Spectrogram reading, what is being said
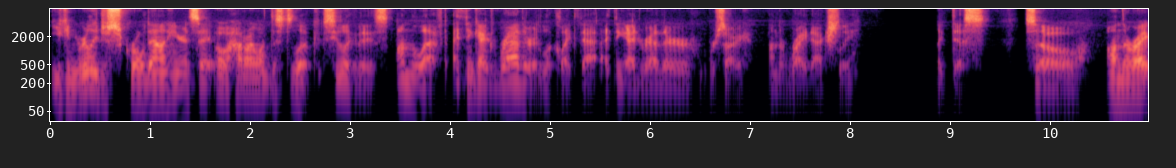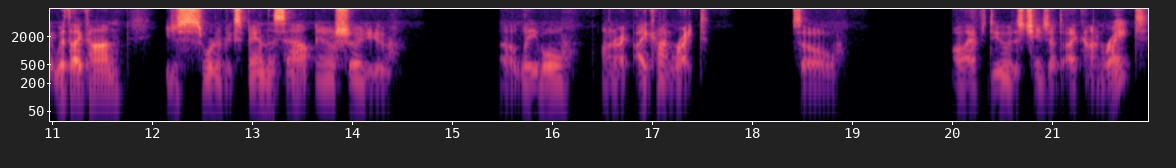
you can really just scroll down here and say, oh, how do I want this to look? See, look at this on the left. I think I'd rather it look like that. I think I'd rather, we're sorry, on the right actually, like this. So on the right with icon, you just sort of expand this out and it'll show you a label on right, icon right. So all I have to do is change that to icon right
